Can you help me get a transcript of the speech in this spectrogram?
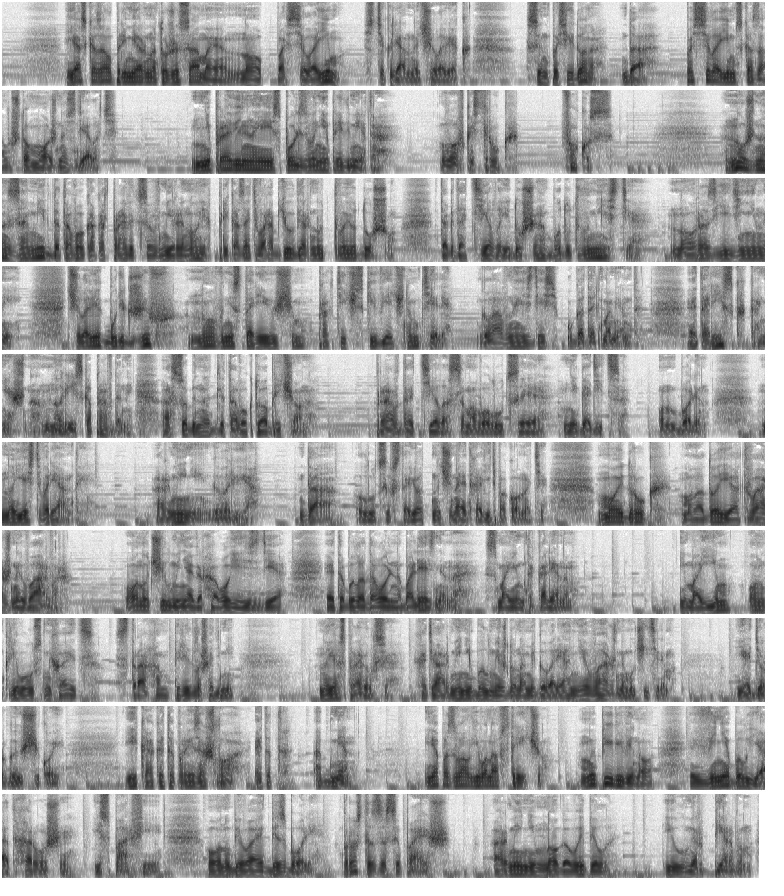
Я сказал примерно то же самое, но Пассилаим, стеклянный человек, сын Посейдона? Да, Пассилаим сказал, что можно сделать. Неправильное использование предмета, ловкость рук, фокус. Нужно за миг до того, как отправиться в мир иной, приказать воробью вернуть твою душу. Тогда тело и душа будут вместе, но разъединены. Человек будет жив, но в нестареющем, практически вечном теле. Главное здесь угадать момент. Это риск, конечно, но риск оправданный, особенно для того, кто обречен. Правда, тело самого Луция не годится. Он болен. Но есть варианты. Арминии, говорю я. Да, Луций встает, начинает ходить по комнате. Мой друг, молодой и отважный варвар. Он учил меня верховой езде. Это было довольно болезненно, с моим-то коленом. И моим он криво усмехается, страхом перед лошадьми. Но я справился, хотя Армений был, между нами говоря, неважным учителем. Я дергаю щекой. И как это произошло, этот обмен? Я позвал его навстречу. Мы пили вино. В вине был яд хороший, из парфии. Он убивает без боли. Просто засыпаешь. Армений много выпил и умер первым.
